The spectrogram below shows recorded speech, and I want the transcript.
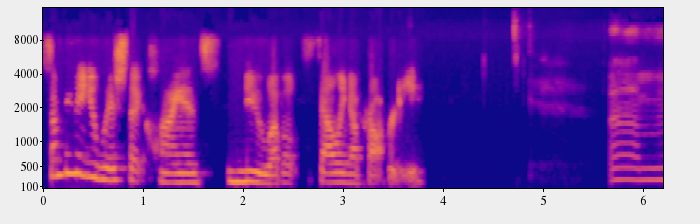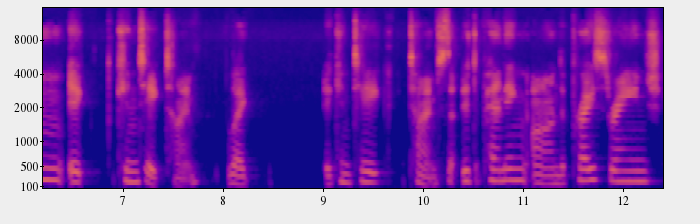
something that you wish that clients knew about selling a property? Um, it can take time. Like it can take time. So it depending on the price range.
